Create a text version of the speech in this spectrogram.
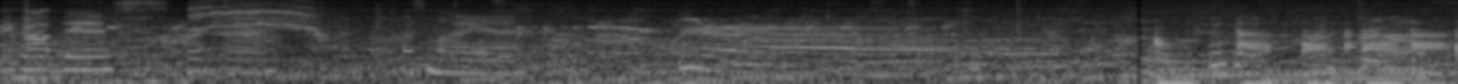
I got this burger. That's Maya. We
